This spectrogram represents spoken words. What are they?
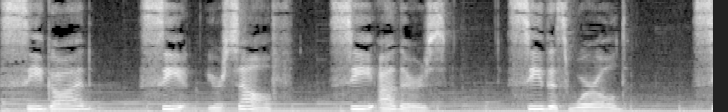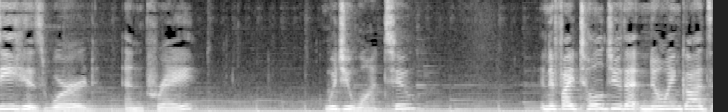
see God, see yourself, see others, see this world, see His Word, and pray? Would you want to? And if I told you that knowing God's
